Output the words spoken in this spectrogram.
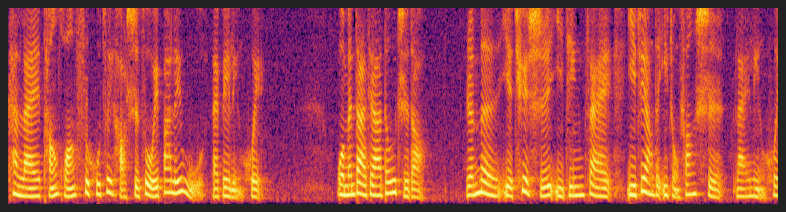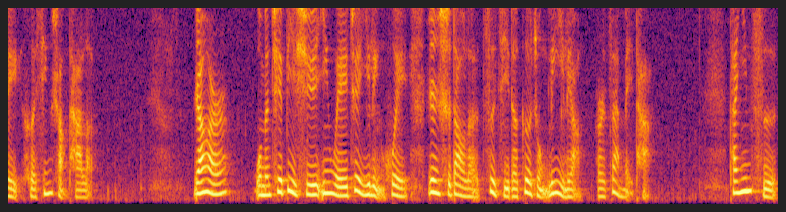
看来唐璜似乎最好是作为芭蕾舞来被领会。我们大家都知道，人们也确实已经在以这样的一种方式来领会和欣赏它了。然而，我们却必须因为这一领会认识到了自己的各种力量而赞美他。他因此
